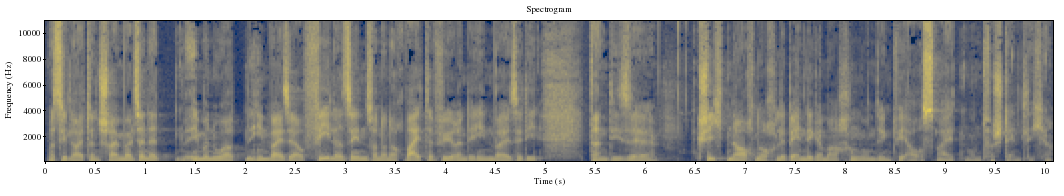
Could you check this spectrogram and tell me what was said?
was die Leute uns schreiben, weil es ja nicht immer nur Hinweise auf Fehler sind, sondern auch weiterführende Hinweise, die dann diese Geschichten auch noch lebendiger machen und irgendwie ausweiten und verständlicher.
